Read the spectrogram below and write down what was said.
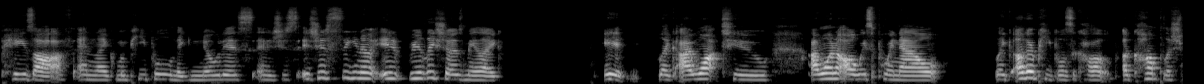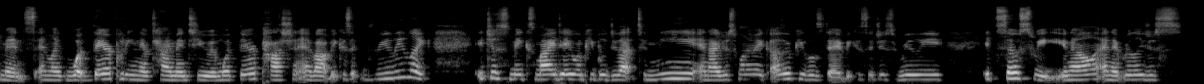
pays off and like when people like notice and it's just it's just you know it really shows me like it like I want to I want to always point out like other people's accomplishments and like what they're putting their time into and what they're passionate about because it really like it just makes my day when people do that to me and I just want to make other people's day because it just really it's so sweet, you know? And it really just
